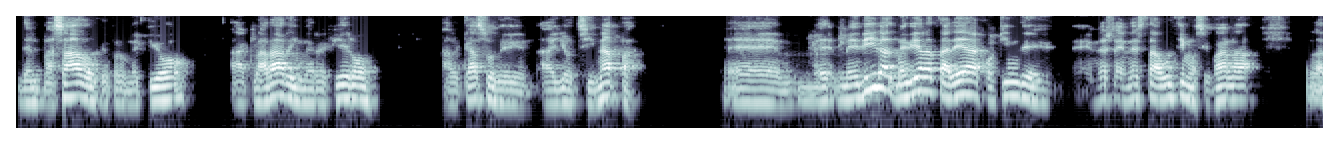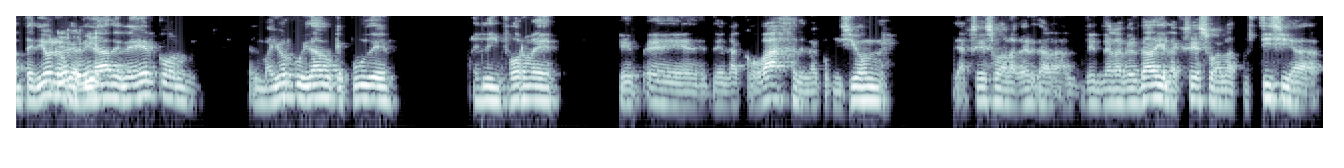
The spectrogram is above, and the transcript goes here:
del pasado que prometió aclarar y me refiero al caso de Ayotzinapa. Eh, me, di la, me, di la, tarea, Joaquín, de, en, esta, última semana, la anterior en realidad, de leer con el mayor cuidado que pude el informe eh, de la COBAJ, de la Comisión de Acceso a la, verdad, de, la Verdad y el Acceso a la Justicia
